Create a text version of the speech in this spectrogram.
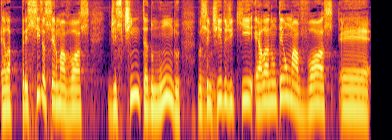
ela precisa ser uma voz distinta do mundo, no sentido de que ela não tem uma voz é,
